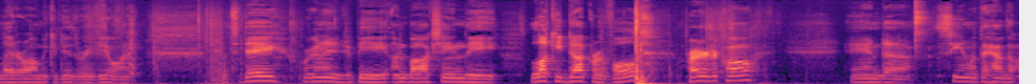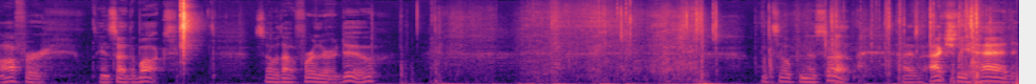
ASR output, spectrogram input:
later on we could do the review on it. But today we're going to be unboxing the Lucky Duck Revolt Predator Call and uh, seeing what they have to offer inside the box. So without further ado, let's open this up. I've actually had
